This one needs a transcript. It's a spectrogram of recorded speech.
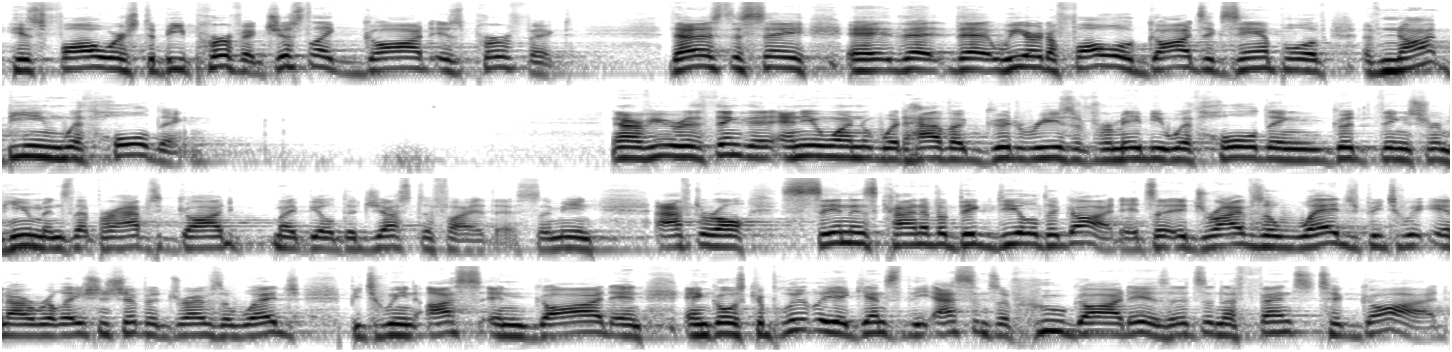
his followers to be perfect, just like God is perfect. That is to say, uh, that, that we are to follow God's example of, of not being withholding. Now, if you were to think that anyone would have a good reason for maybe withholding good things from humans, that perhaps God might be able to justify this. I mean, after all, sin is kind of a big deal to God. A, it drives a wedge between in our relationship. It drives a wedge between us and God, and, and goes completely against the essence of who God is. It's an offense to God,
